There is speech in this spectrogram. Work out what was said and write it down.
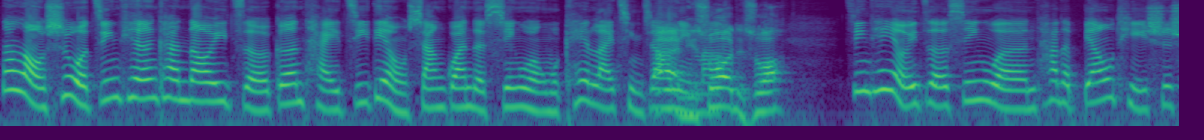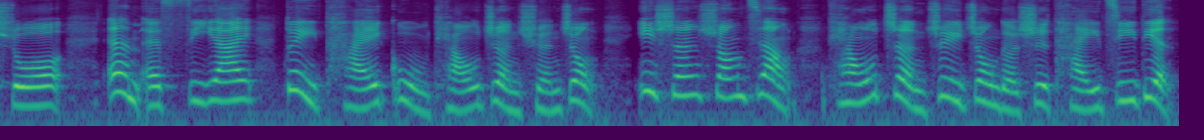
那老师，我今天看到一则跟台积电有相关的新闻，我可以来请教你吗？你说，你说。今天有一则新闻，它的标题是说 MSCI 对台股调整权重，一升双降，调整最重的是台积电。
